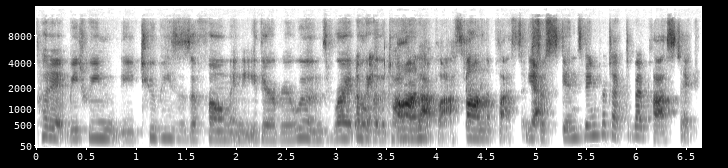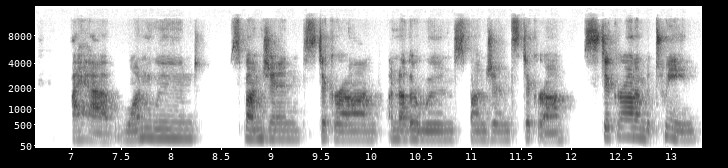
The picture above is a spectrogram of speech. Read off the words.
put it between the two pieces of foam in either of your wounds, right Okay, over the top on- of that plastic. On the plastic. Yeah. So skin's being protected by plastic. I have one wound, sponge in, sticker on, another wound, sponge in, sticker on, sticker on in between,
